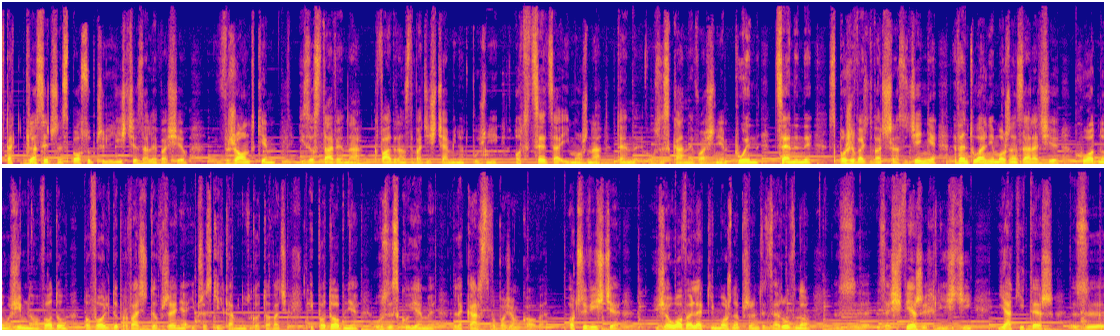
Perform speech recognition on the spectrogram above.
w taki klasyczny sposób, czyli liście zalewa się wrzątkiem i zostawia na kwadrans 20 minut, później odcedza i można ten uzyskany właśnie płyn cenny spożywać 2-3 razy dziennie. Ewentualnie można zalać je chłodną, zimną wodą, powoli doprowadzić do wrzenia i przez kilka minut gotować i podobnie uzyskujemy lekarstwo poziomkowe. Oczywiście ziołowe leki można przyrządzić zarówno z, ze świeżych liści, jak i też z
